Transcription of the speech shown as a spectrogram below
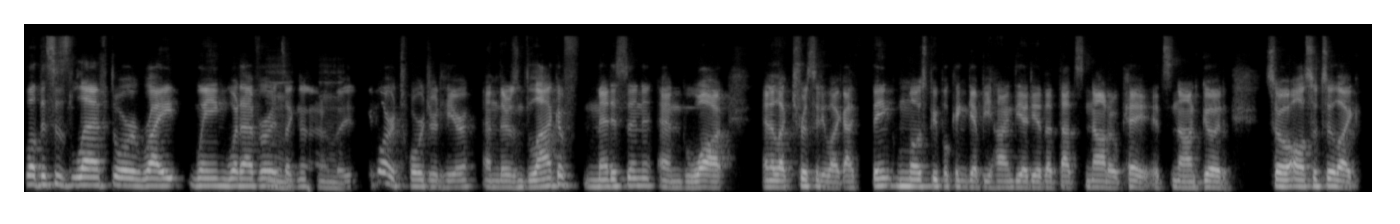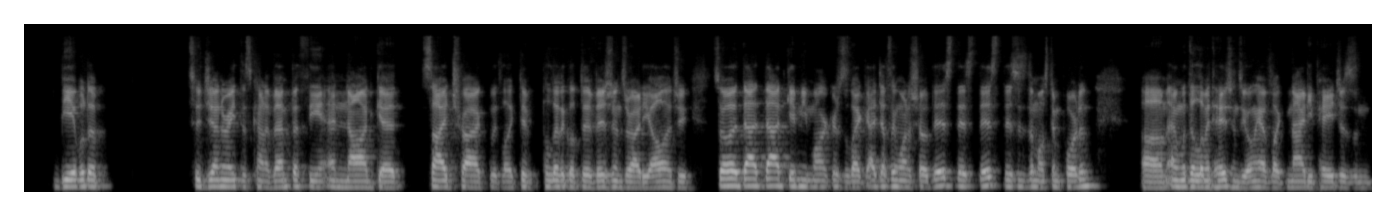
well, this is left or right wing, whatever. Mm, it's like, no, no, no. Mm. People are tortured here and there's lack of medicine and what and electricity. Like, I think most people can get behind the idea that that's not okay. It's not good. So also to like be able to to generate this kind of empathy and not get sidetracked with like the political divisions or ideology. So that that gave me markers of like I definitely want to show this, this, this. This is the most important. Um, and with the limitations, you only have like 90 pages, and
